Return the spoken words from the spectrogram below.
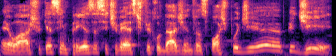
Eu acho que essa empresa, se tivesse dificuldade em transporte, podia pedir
